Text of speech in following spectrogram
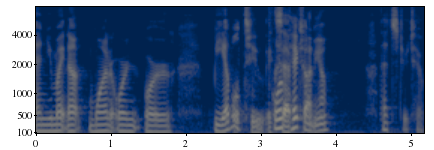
and you might not want or or be able to accept or pick on you. That's true too.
